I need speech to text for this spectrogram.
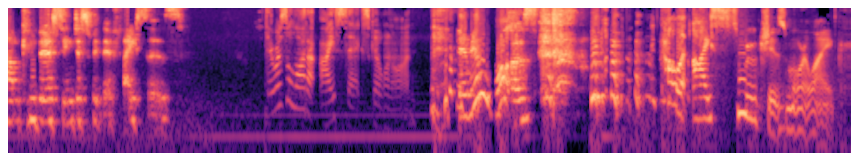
um, conversing just with their faces. There was a lot of eye sex going on. There really was. I'd call it eye smooches more like.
